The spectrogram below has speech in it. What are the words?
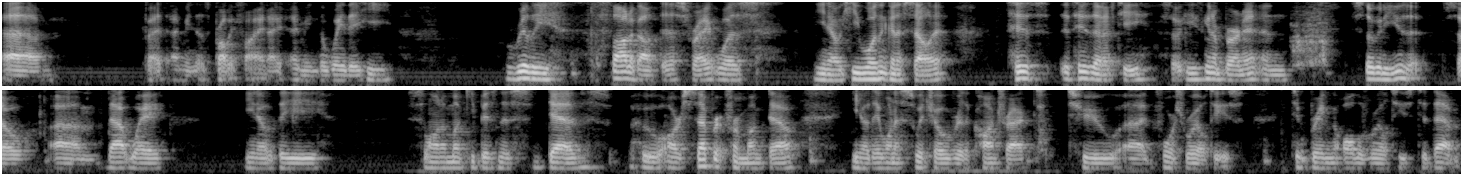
Um, but I mean, that's probably fine. I, I mean, the way that he really thought about this, right, was, you know, he wasn't going to sell it. It's his, it's his NFT, so he's to burn it and still to use it. So um, that way, you know, the Solana Monkey Business devs who are separate from MonkDAO, you know, they want to switch over the contract to uh, enforce royalties to bring all the royalties to them.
